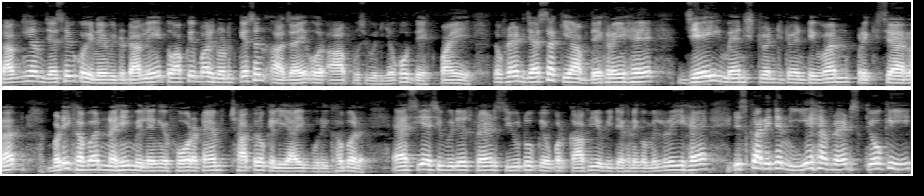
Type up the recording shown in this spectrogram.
ताकि हम जैसे भी कोई नई वीडियो डालें तो आपके पास नोटिफिकेशन आ जाए और आप उस वीडियो को देख पाएँ। तो फ्रेंड्स जैसा कि आप देख रहे हैं जेई मेन्स 2021 परीक्षा रद्द। बड़ी खबर नहीं मिलेंगे फोर अटैम्प्ट छात्रों के लिए आई बुरी खबर। ऐसी ऐसी वीडियोस फ्रेंड्स यूट्यूब के ऊपर काफ़ी अभी देखने को मिल रही है। इसका रीज़न ये है फ्रेंड्स क्योंकि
